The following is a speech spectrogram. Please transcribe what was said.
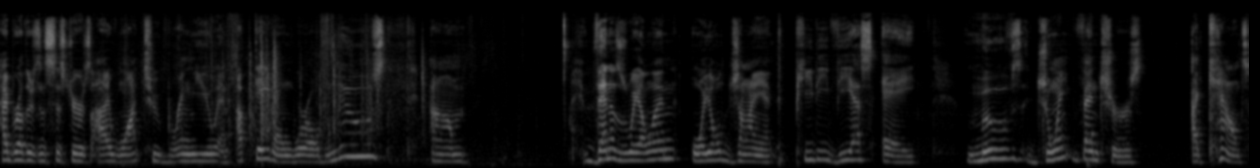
Hi, brothers and sisters. I want to bring you an update on world news. Um, Venezuelan oil giant PDVSA moves joint ventures account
